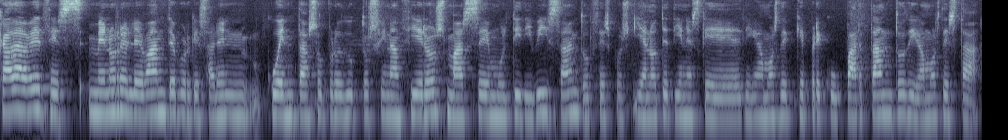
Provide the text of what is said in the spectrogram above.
cada vez es menos relevante porque salen cuentas o productos financieros más eh, multidivisa, entonces pues ya no te tienes que, digamos, de que preocupar tanto, digamos, de esta,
